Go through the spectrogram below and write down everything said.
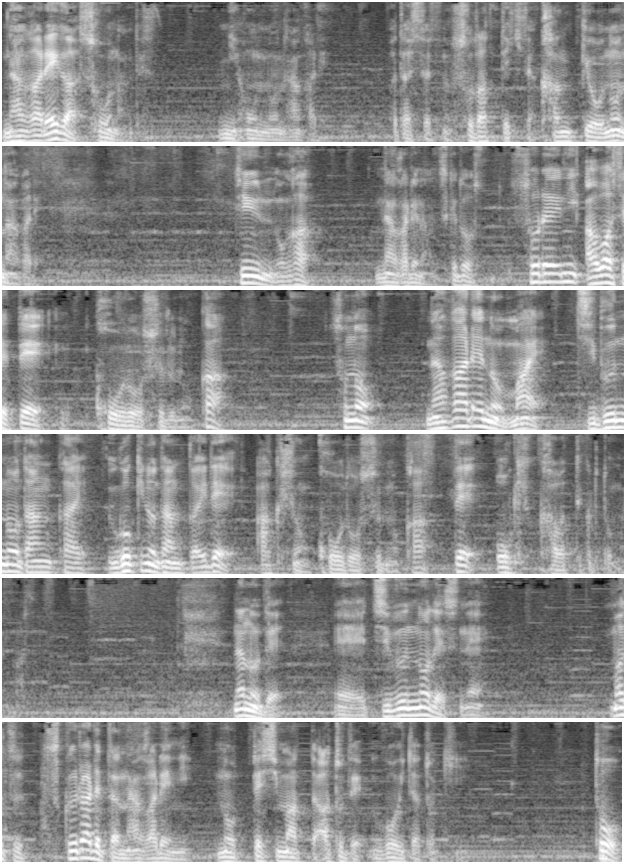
流れがそうなんです日本の流れ私たちの育ってきた環境の流れっていうのが流れなんですけどそれに合わせて行動するのかその流れの前自分の段階動きの段階でアクション行動するのかで大きく変わってくると思います。なので、えー、自分のですねまず作られた流れに乗ってしまった後で動いた時と、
